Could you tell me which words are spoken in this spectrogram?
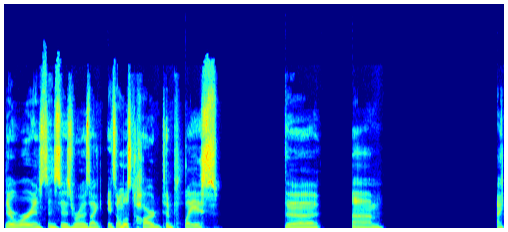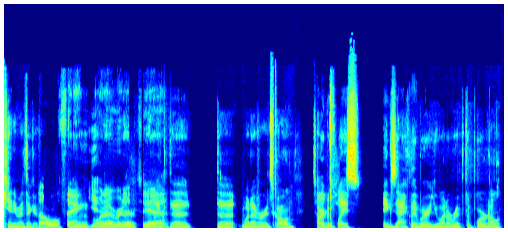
there were instances where it was like it's almost hard to place the um I can't even think of the old thing, Yeah. whatever it is. Yeah. like the the whatever it's called. It's hard to place exactly where you want to rip the portal.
